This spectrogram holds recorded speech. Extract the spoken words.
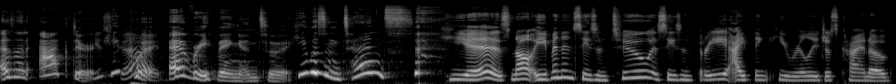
as an actor, He's he good. put everything into it. He was intense. He is. No, even in season two and season three, I think he really just kind of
